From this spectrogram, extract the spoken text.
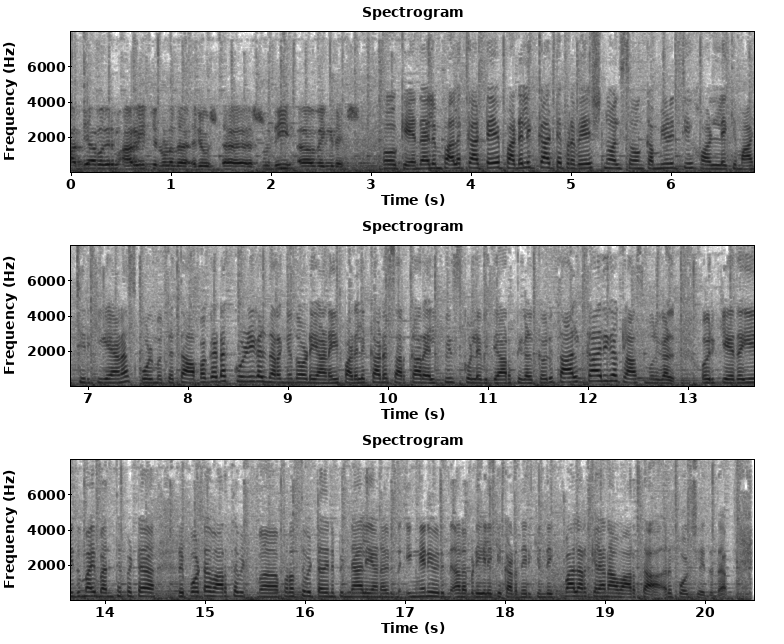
അധ്യാപകരും അറിയിച്ചിട്ടുള്ളത് ശ്രുതി വെങ്കടേഷ്. ഓക്കെ എന്തായാലും പാലക്കാട്ടെ പടലിക്കാട്ടെ പ്രവേശനോത്സവം കമ്മ്യൂണിറ്റി ഹാളിലേക്ക് മാറ്റിയിരിക്കുകയാണ്. സ്കൂൾ മുറ്റത്ത് അപകടക്കുഴികൾ നിറഞ്ഞതോടെയാണ് ഈ പടലിക്കാട് സർക്കാർ എൽ പി സ്കൂളിലെ വിദ്യാർത്ഥികൾക്ക് ഒരു താൽക്കാലിക ക്ലാസ് മുറികൾ ഒരുക്കിയത്. ഇതുമായി ബന്ധപ്പെട്ട് റിപ്പോർട്ടർ വാർത്ത പുറത്തുവിട്ടതിന് പിന്നാലെയാണ് ഒരു- ഇങ്ങനെയൊരു നടപടിയിലേക്ക് കടന്നിരിക്കുന്നത്. ഇക്ബാൽ അർക്കലാണ് ആ വാർത്ത റിപ്പോർട്ട് ചെയ്തത്.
